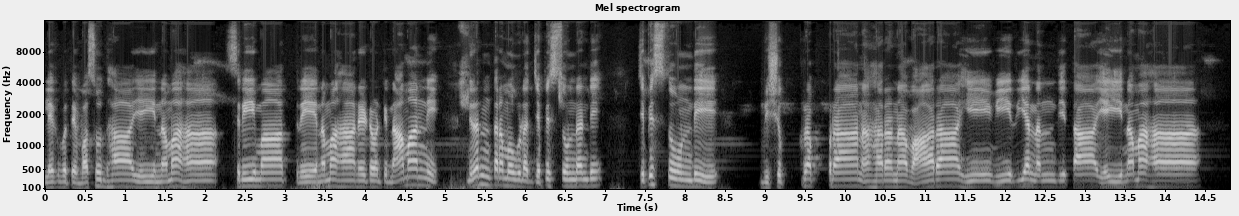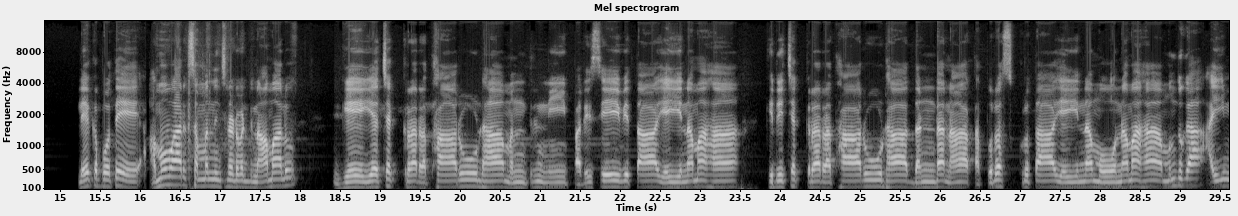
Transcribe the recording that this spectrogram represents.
లేకపోతే వసుధాయై నమ శ్రీమాత్రే నమ అనేటువంటి నామాన్ని నిరంతరము కూడా జపిస్తూ ఉండండి. జపిస్తూ ఉండి విశుక్ర ప్రాణహరణ వారాహి వీర్యనందితాయై నమ. లేకపోతే అమ్మవారికి సంబంధించినటువంటి నామాలు గేయ చక్ర రథారూఢ మంత్రిని పరిసేవితాయై నమ గిరిచక్ర రథారూఢ దండనాథ పురస్కృతాయై నమో నమ. ముందుగా ఐం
